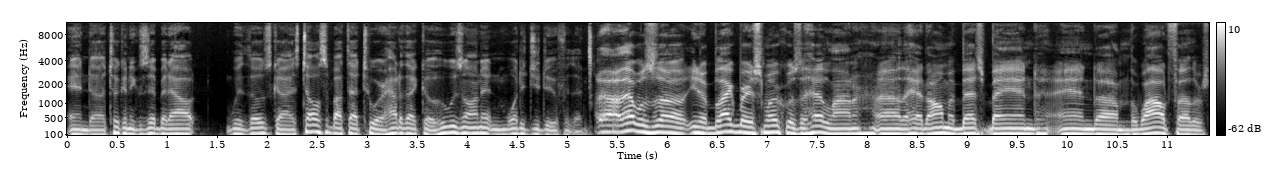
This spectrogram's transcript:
and uh, took an exhibit out with those guys. Tell us about that tour. How did that go? Who was on it, and what did you do for them? Uh, that was, uh, you know, Blackberry Smoke was the headliner. Uh, they had the Allman Betts Band and um, the Wild Feathers.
